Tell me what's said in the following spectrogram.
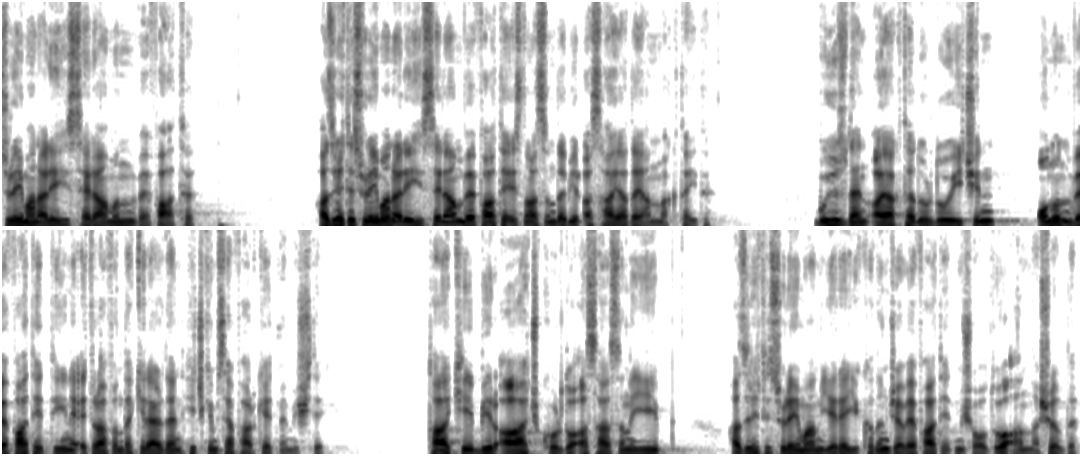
Süleyman aleyhisselamın vefatı Hazreti Süleyman aleyhisselam vefatı esnasında bir asaya dayanmaktaydı. Bu yüzden ayakta durduğu için onun vefat ettiğini etrafındakilerden hiç kimse fark etmemişti. Ta ki bir ağaç kurdu asasını yiyip, Hazreti Süleyman yere yıkılınca vefat etmiş olduğu anlaşıldı.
